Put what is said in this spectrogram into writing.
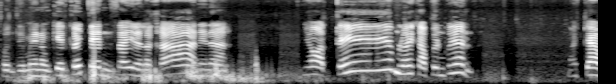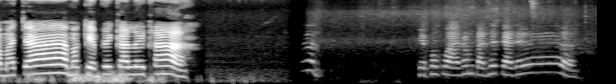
ต้นที่แม่น้องเกดเคยเต้นใส่นั่นล่ะค่ะนี่นะยอดเต็มเลยค่ะเพื่อนๆมาจ้ามาจ้ามาเก็บด้วยกันเลยค่ะเก็บผักหวานน้ำกันด้อจ้าเด้อ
